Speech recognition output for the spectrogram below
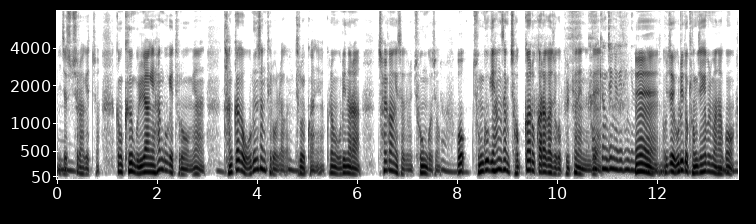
이제 음. 수출을 하겠죠. 그럼 그 물량이 한국에 들어오면 음. 단가가 오른 상태로 올라가 음. 들어올 거 아니에요. 그럼 우리나라 철강 회사들은 좋은 거죠. 어. 어 중국이 항상 저가로 깔아가지고 불편했는데 경쟁력이 생기는 예, 거죠. 이제 우리도 경쟁해볼 만하고 음.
